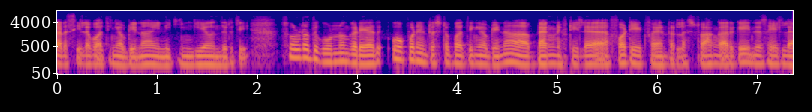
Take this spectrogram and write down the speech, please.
கடைசியில் பார்த்தீங்க அப்படின்னா இன்றைக்கி இங்கேயே வந்துருச்சு. சொல்கிறதுக்கு ஒன்றும் கிடையாது. ஓப்பன் இன்ட்ரெஸ்ட்டை பார்த்தீங்க அப்படின்னா பேங்க் நிஃப்டியில் ஃபார்ட்டி எயிட் ஃபைவ் ஹண்ட்ரடில் ஸ்ட்ராங்காக இருக்குது இந்த சைடில்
